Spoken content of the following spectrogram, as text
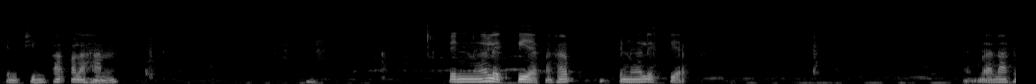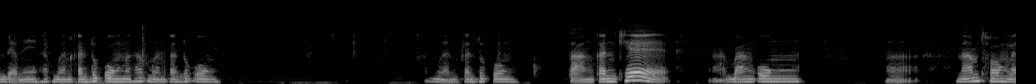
เป็นพิมพ์พระอรหันต์เป็นเนื้อเหล็กเปียกนะครับ เป็นเนื้อเหล็กเปียก ด้านหน้าเป็นแบบนี้ครับ เหมือนกันทุกองค์นะครับ เหมือนกันทุกองค์ครับเหมือนกันทุกองค์ ต่างกันแค่บางองค์น้ำทองไหล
